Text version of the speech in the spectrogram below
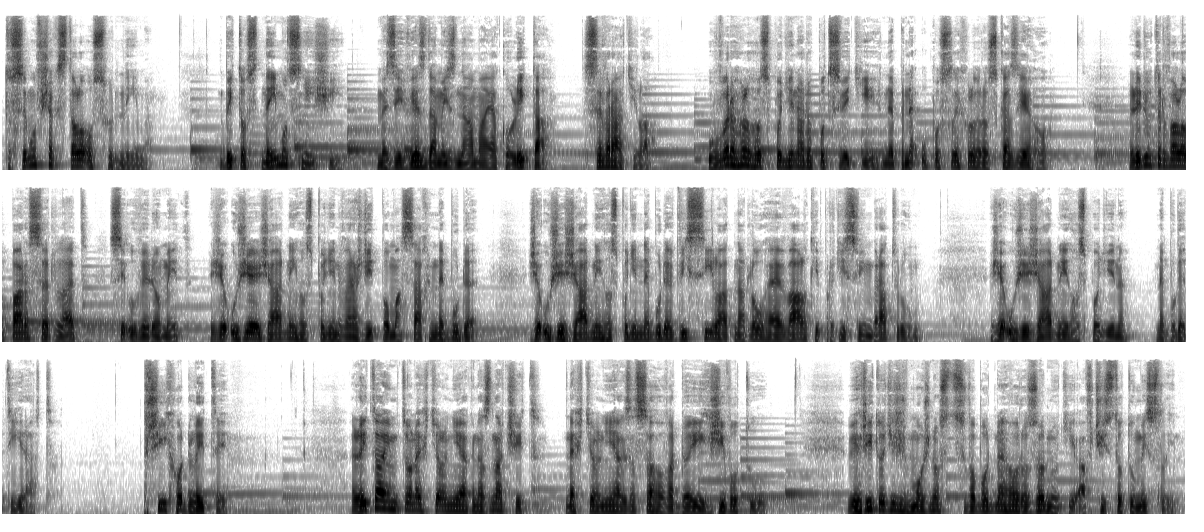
To se mu však stalo osudným. Bytost nejmocnější, mezi hvězdami známá jako Lita, se vrátila. Uvrhl hospodina do podsvětí, neb neuposlechl rozkaz jeho. Lidu trvalo pár set let si uvědomit, že už je žádný hospodin vraždit po masách nebude, že už je žádný hospodin nebude vysílat na dlouhé války proti svým bratrům, že už je žádný hospodin nebude týrat. Příchod Lity Lita jim to nechtěl nijak naznačit, nechtěl nijak zasahovat do jejich životů. Věří totiž v možnost svobodného rozhodnutí a v čistotu mysli.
